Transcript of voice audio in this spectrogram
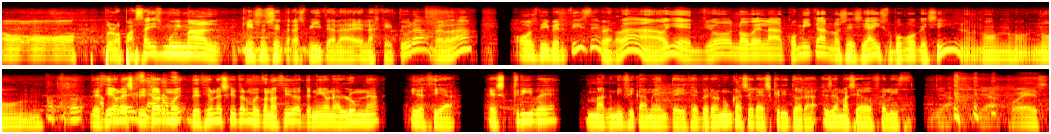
o, o- o lo pasáis muy mal, que eso se transmite en la, en la escritura, ¿verdad? Os divertís de verdad. Oye, yo novela cómica no sé si hay, supongo que sí. No, no, no, no. Decía un escritor muy, decía un escritor muy conocido, tenía una alumna y decía, escribe magníficamente, dice, pero nunca será escritora, es demasiado feliz. Ya, ya, pues,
